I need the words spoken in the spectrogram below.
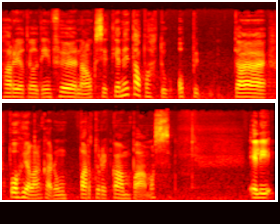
Harjoiteltiin föönaukset ja ne tapahtui oppi, Pohjolan kadun parturikampaamossa. Eli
